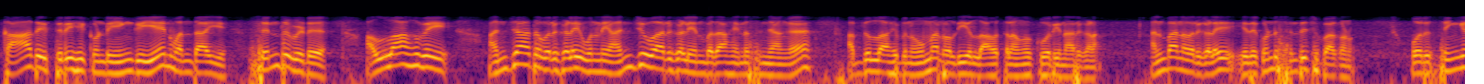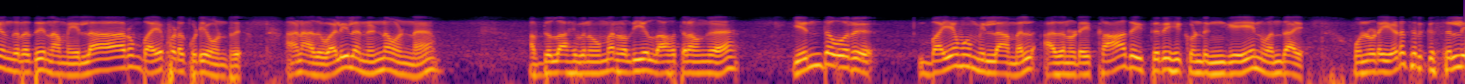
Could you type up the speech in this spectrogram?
காதை திருகி கொண்டு இங்கு ஏன் வந்தாய்? சென்று விடு. அல்லாஹுவை அஞ்சாதவர்களை உன்னை அஞ்சுவார்கள் என்பதாக என்ன செஞ்சாங்க? அப்துல்லாஹிபின் உமர் ரலியல்லாஹு தஆலா அவங்க கூறினார்களாம். அன்பானவர்களை இதை கொண்டு சிந்திச்சு பார்க்கணும். ஒரு சிங்கங்கிறது நம்ம எல்லாரும் பயப்படக்கூடிய ஒன்று. ஆனால் அது வழியில் நின்ன உடனே அப்துல்லாஹிபின் உமர் ரலியல்லாஹு தஆலா அவங்க எந்த ஒரு பயமும் இல்லாமல் அதனுடைய காதை திருகி கொண்டு இங்கே ஏன் வந்தாய்? உன்னுடைய இடத்திற்கு செல்லு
